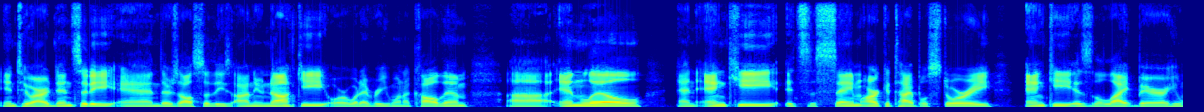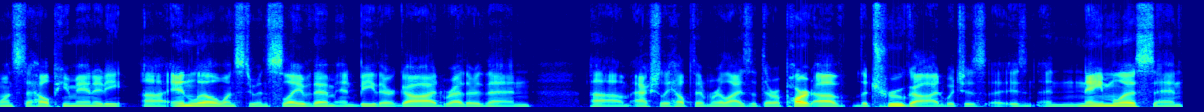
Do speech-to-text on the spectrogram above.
into our density. And there's also these Anunnaki or whatever you want to call them, uh, Enlil and Enki. It's the same archetypal story. Enki is the light bearer. He wants to help humanity. Uh, Enlil wants to enslave them and be their god rather than um, actually help them realize that they're a part of the true God, which is uh, is nameless and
